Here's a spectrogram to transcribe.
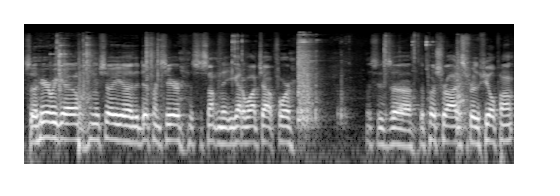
so here we go. Let me show you uh, the difference here. This is something that you got to watch out for. This is uh, the push rods for the fuel pump.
